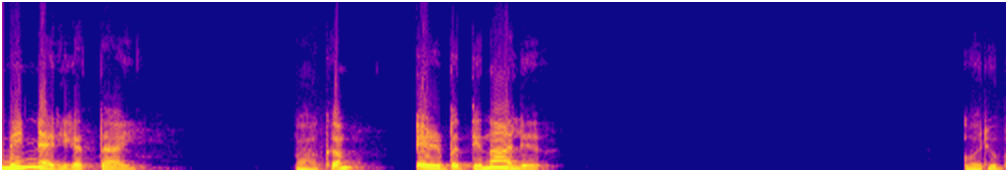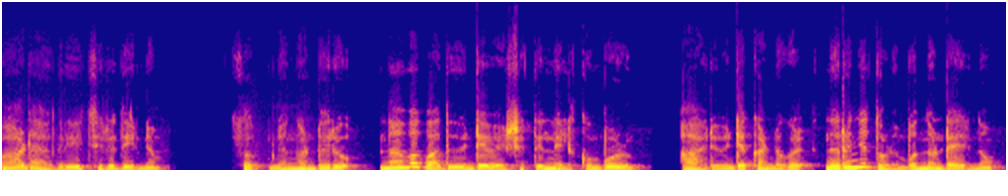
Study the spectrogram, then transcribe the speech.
നിന്നരികത്തായി. ഭാഗം എഴുപത്തിനാല്. ഒരുപാട് ആഗ്രഹിച്ചൊരു ദിനം. സ്വപ്നം കണ്ടൊരു നവവധുവിന്റെ വേഷത്തിൽ നിൽക്കുമ്പോഴും ആരുവിന്റെ കണ്ണുകൾ നിറഞ്ഞു തുളുമ്പുന്നുണ്ടായിരുന്നു.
